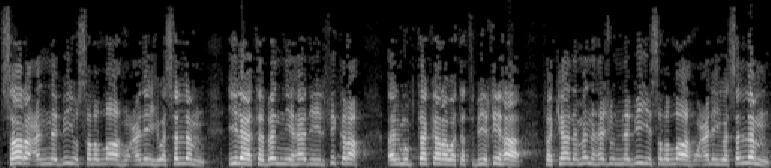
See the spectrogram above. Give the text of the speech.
سارع النبي صلى الله عليه وسلم إلى تبني هذه الفكرة المبتكرة وتطبيقها فكان منهج النبي صلى الله عليه وسلم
